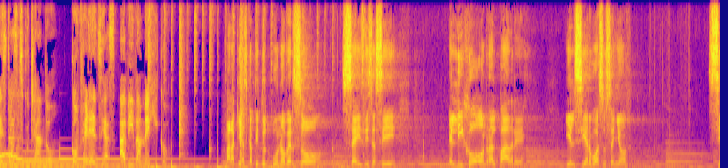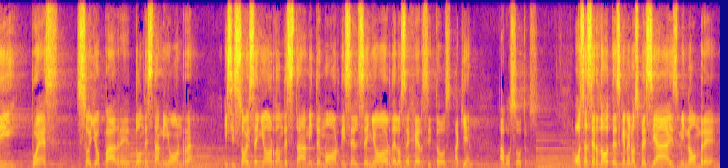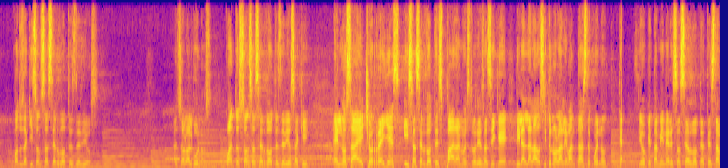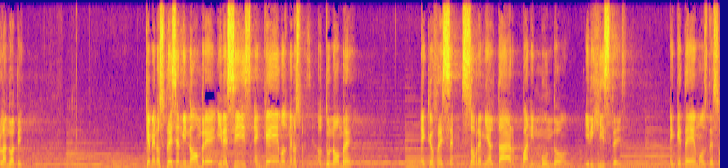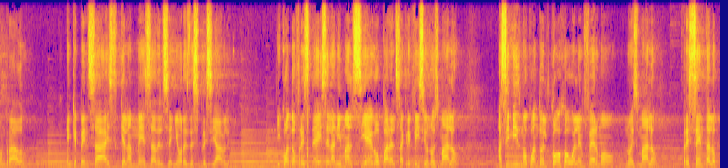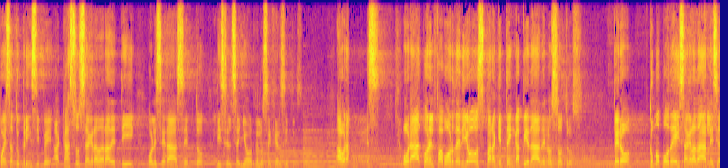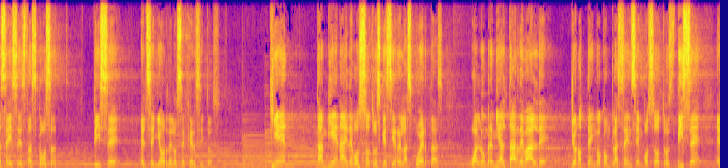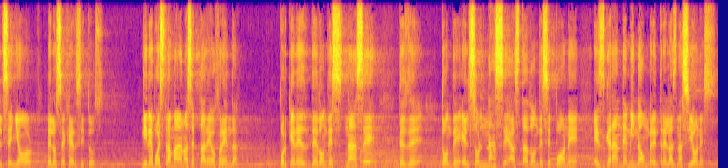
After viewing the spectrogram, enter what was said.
Estás escuchando Conferencias a Viva México. Malaquías capítulo 1, verso 6 dice así, el Hijo honra al Padre y el siervo a su Señor. Si pues soy yo Padre, ¿dónde está mi honra? Y si soy Señor, ¿dónde está mi temor? Dice el Señor de los ejércitos. ¿A quién? A vosotros. Oh sacerdotes que menospreciáis mi nombre, ¿Cuántos de aquí son sacerdotes de Dios? Solo algunos. ¿Cuántos son sacerdotes de Dios aquí? Él nos ha hecho reyes y sacerdotes para nuestro Dios. Así que dile al lado, si tú no la levantaste, pues no te digo que también eres sacerdote. Te está hablando a ti. Que menosprecian mi nombre y decís, ¿en qué hemos menospreciado tu nombre? En que ofreces sobre mi altar pan inmundo y dijisteis, ¿en qué te hemos deshonrado? En que pensáis que la mesa del Señor es despreciable. Y cuando ofrecéis el animal ciego para el sacrificio, ¿no es malo? Asimismo, cuando el cojo o el enfermo no es malo, preséntalo pues a tu príncipe. ¿Acaso se agradará de ti o le será acepto? Dice el Señor de los ejércitos. Ahora pues, orad por el favor de Dios para que tenga piedad de nosotros. Pero, ¿cómo podéis agradarle si hacéis estas cosas? Dice el Señor de los ejércitos. ¿Quién también hay de vosotros que cierre las puertas o alumbre mi altar de balde? Yo no tengo complacencia en vosotros, dice el Señor de los ejércitos. Ni de vuestra mano aceptaré ofrenda, porque desde donde nace, desde donde el sol nace hasta donde se pone, es grande mi nombre entre las naciones.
